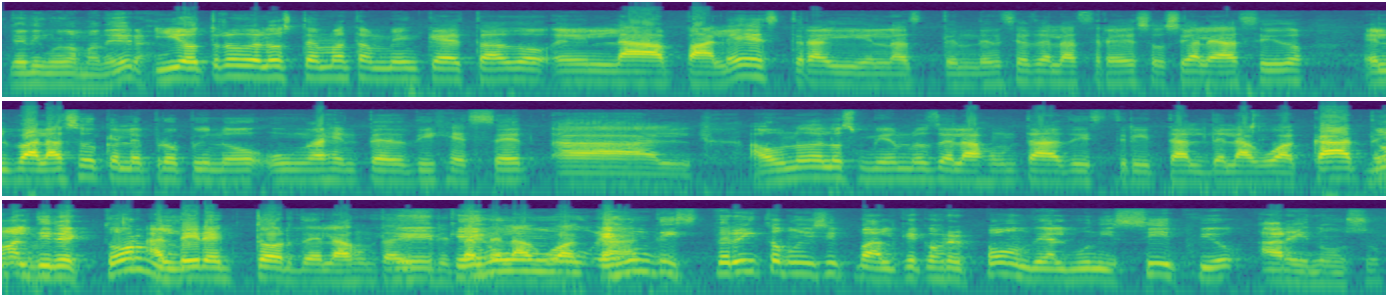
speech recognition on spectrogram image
de ninguna manera. Y otro de los temas también que ha estado en la palestra y en las tendencias de las redes sociales ha sido el balazo que le propinó un agente de DGCET al, a uno de los miembros de la Junta Distrital del Aguacate. No, al director. Al director de la Junta eh, Distrital del Aguacate. Es un distrito municipal que corresponde al municipio Arenoso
